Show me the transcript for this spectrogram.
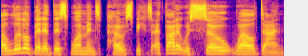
a little bit of this woman's post because I thought it was so well done.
